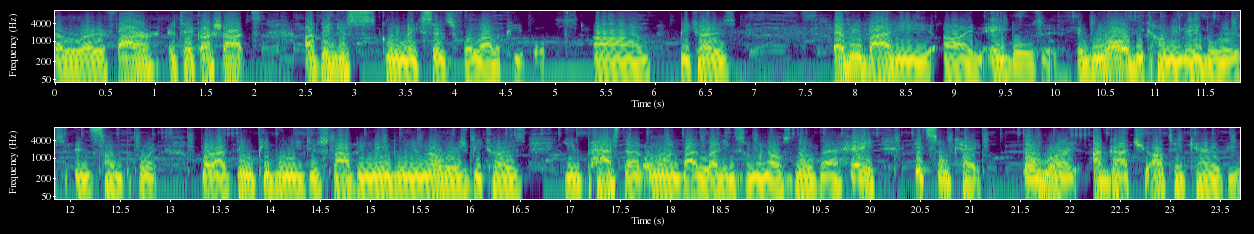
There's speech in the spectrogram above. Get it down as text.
that we're ready to fire and take our shots. I think it's going to make sense for a lot of people um, because everybody uh, enables it. And we all become enablers in some point. But i think people need to stop enabling others because you pass that on by letting someone else know that hey it's okay. Don't worry. I got you. I'll take care of you.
